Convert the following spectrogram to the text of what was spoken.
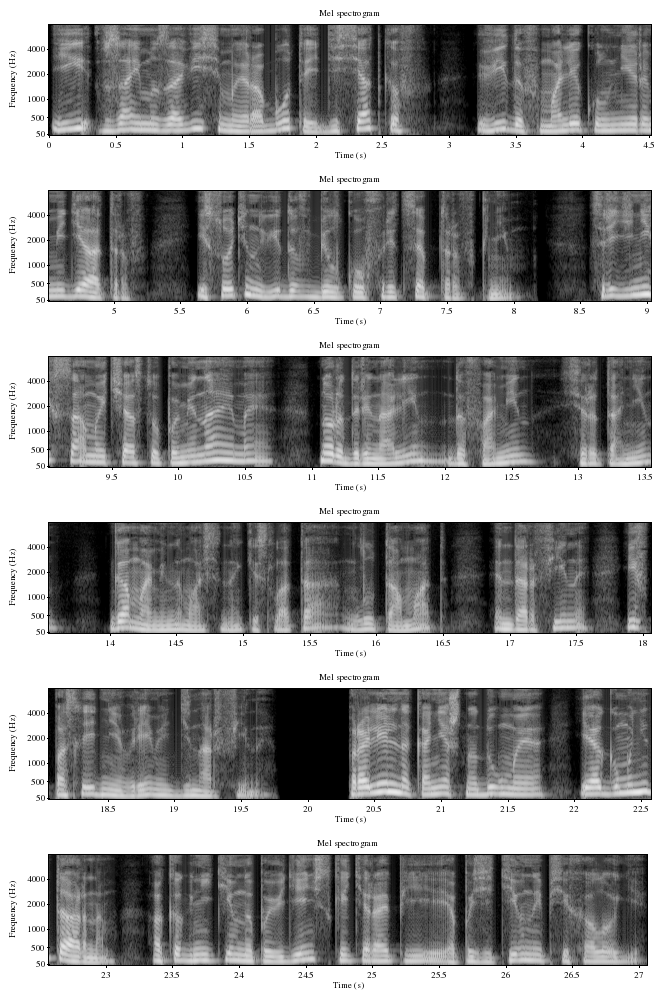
и взаимозависимой работой десятков видов молекул нейромедиаторов и сотен видов белков-рецепторов к ним. Среди них самые часто упоминаемые – норадреналин, дофамин, серотонин, гамма-аминомасляная кислота, глутамат, эндорфины и в последнее время динорфины. Параллельно, конечно, думая и о гуманитарном, о когнитивно-поведенческой терапии о позитивной психологии,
